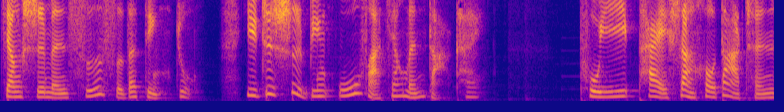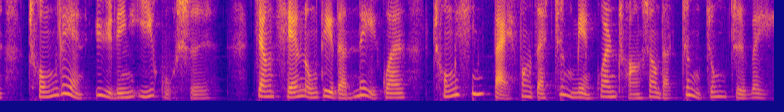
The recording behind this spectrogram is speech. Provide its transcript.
将石门死死地顶住，以致士兵无法将门打开。溥仪派善后大臣重练玉陵遗骨时，将乾隆帝的内棺重新摆放在正面棺床上的正中之位，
